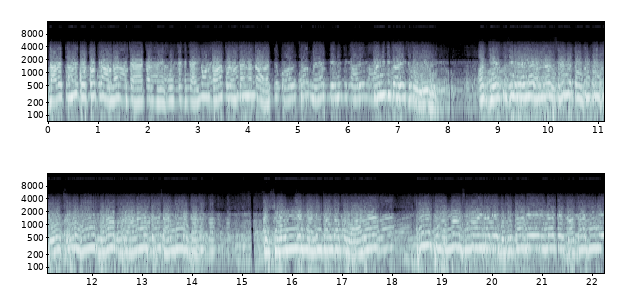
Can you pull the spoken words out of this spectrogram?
ਨਾਲੇ ਤੂੰ ਵੀ ਫੋਟੋ ਧਿਆਨ ਨਾਲ ਖਿਚਾਇਆ ਕਰ ਫੇਸਬੁੱਕ ਤੇ ਖਿਚਾਈ। ਹੁਣ ਤਾਂ ਤੋਂ ਤਾਂ ਨਾ ਢਾਲ ਬਾਲ ਮੈਂ ਤਿੰਨ ਚਕਾਰੇ, ਪੰਜ ਚਕਾਰੇ ਚੜਾਉਣੇ ਹੋ। ਔਰ ਜੇ ਤੁਸੀਂ ਮੇਰੀ ਗੱਲ ਨਾਲ ਸਹਿਮਤ ਹੋ ਕਿ ਜੋਤ ਸਿੰਘ ਹੀ, ਬੜਾ ਪੁਰਾਣਾ ਕਿਸਾਨੀ ਅਕਾਲੀ ਸ਼੍ਰੋਮਣੀ ਅਕਾਲੀ ਦਲ ਦਾ ਪਰਿਵਾਰ ਹੈ। ਬਹੁਤ ਲੰਮਾ ਸਮਾਂ ਇਹਨਾਂ ਦੇ ਬਜ਼ੁਰਗਾਂ ਨੇ, ਇਹਨਾਂ ਦੇ ਦਾਦਾ ਜੀ ਨੇ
